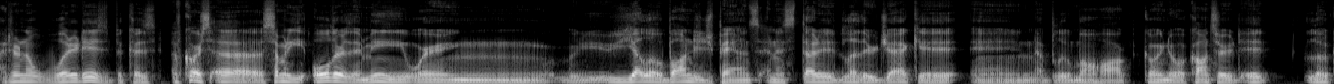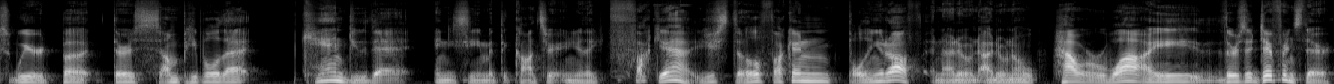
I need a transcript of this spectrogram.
I don't know what it is because, of course, uh, somebody older than me wearing yellow bondage pants and a studded leather jacket and a blue mohawk going to a concert, it looks weird. But there's some people that can do that and you see him at the concert and you're like fuck yeah you're still fucking pulling it off and i don't i don't know how or why there's a difference there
